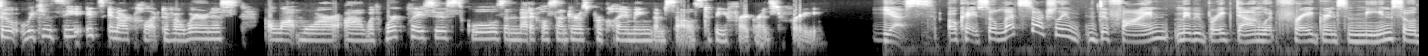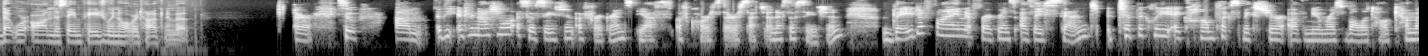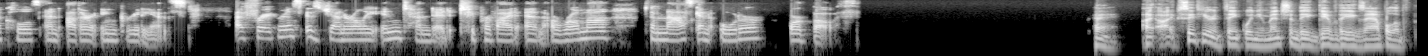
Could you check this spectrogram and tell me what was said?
So we can see it's in our collective awareness a lot more uh, with workplaces, schools, and medical centers proclaiming themselves to be fragrance free. Yes. Okay, so let's actually define, maybe break down what fragrance means so that we're on the same page. We know what we're talking about. Sure. So um, the International Association of Fragrance, yes, of course, there is such an association. They define fragrance as a scent, typically a complex mixture of numerous volatile chemicals and other ingredients. A fragrance is generally intended to provide an aroma, to mask an odor, or both. Okay. I, I sit here and think when you mentioned the give the example of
